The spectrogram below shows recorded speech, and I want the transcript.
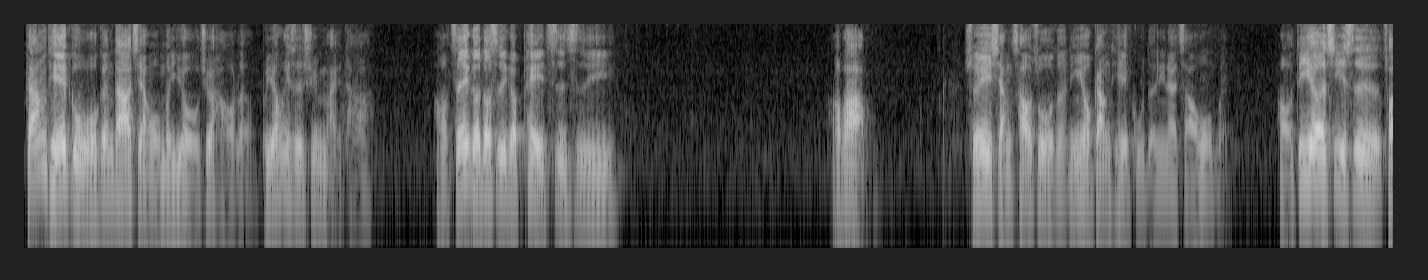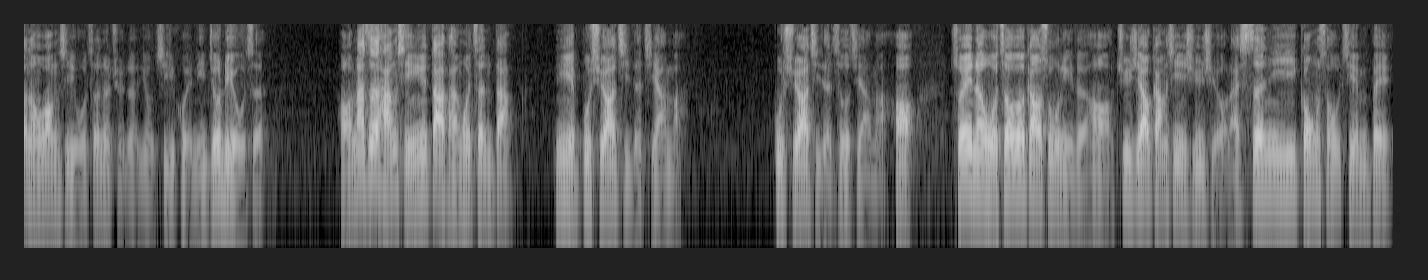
钢铁股我跟大家讲，我们有就好了，不用一直去买它。好，这个都是一个配置之一，好不好？所以想操作的，你有钢铁股的，你来找我们。好，第二季是传统旺季，我真的觉得有机会，你就留着。好，那这行情因为大盘会震荡，你也不需要急着加码，不需要急着做加码。哦，所以呢，我周二告诉你的哈，聚焦刚性需求，来生医攻守兼备。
